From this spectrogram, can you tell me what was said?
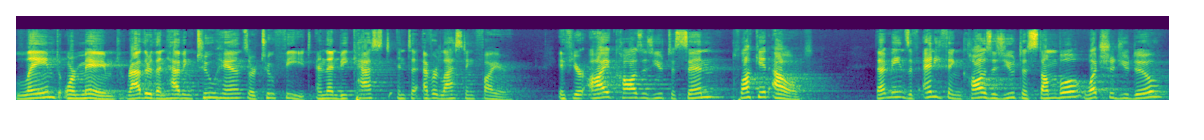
lamed or maimed rather than having two hands or two feet and then be cast into everlasting fire. If your eye causes you to sin, pluck it out. That means if anything causes you to stumble, what should you do?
